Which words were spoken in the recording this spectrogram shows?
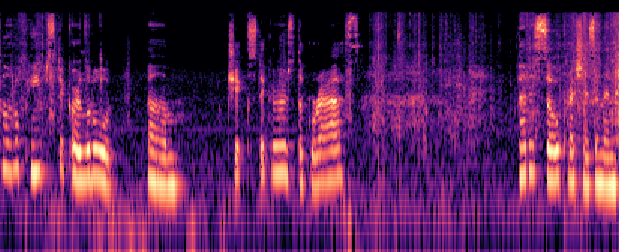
the little peep stick or little um, chick stickers. The grass. That is so precious. And then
